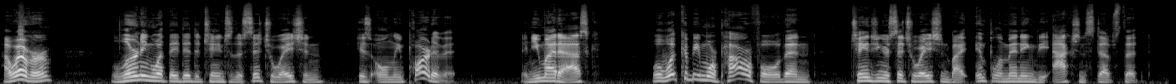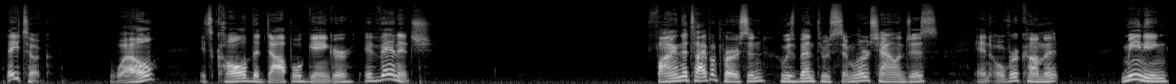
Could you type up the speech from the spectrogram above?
However, learning what they did to change their situation is only part of it. And you might ask, well, what could be more powerful than changing your situation by implementing the action steps that they took? Well, it's called the doppelganger advantage. Find the type of person who has been through similar challenges and overcome it, meaning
